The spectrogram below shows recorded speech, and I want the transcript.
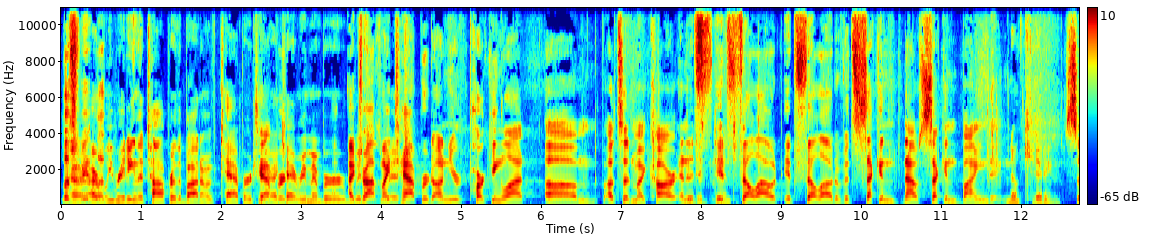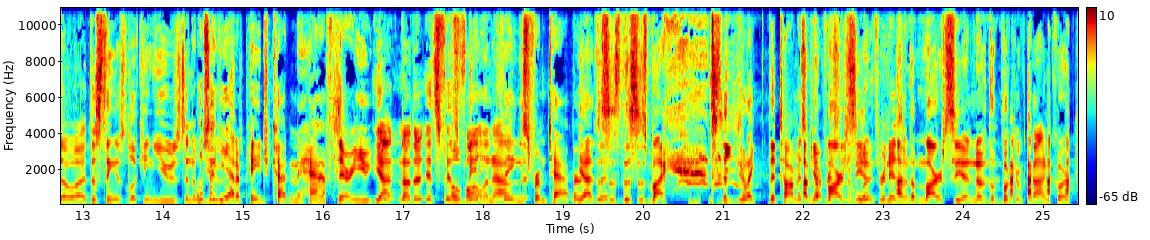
Let's Uh, read. are let- we reading the top or the bottom of Tappert here? I can't remember. I dropped my which. tappert on your parking lot um, outside my car, and Did it, it dent? fell out. It fell out of its second now second binding. No kidding. So uh, this thing is looking used and Looks abused. like you had a page cut in half there. You, yeah, no, there, it's it's fallen out. things from Tappert. yeah, Is this it- is this is my. You're like the Thomas I'm the Jefferson Marcion. of Lutheranism. I'm the Marcion of the Book of Concord.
